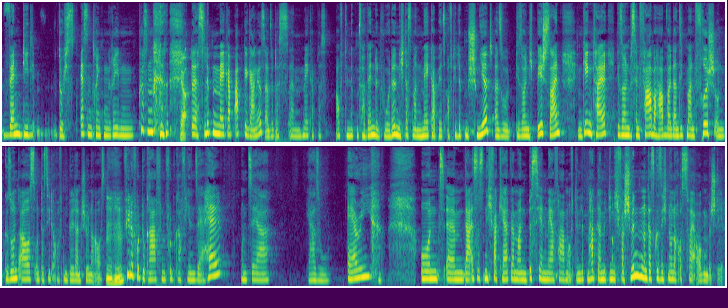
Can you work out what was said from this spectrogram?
wenn die durchs Essen, Trinken, Reden, Küssen Ja. das Lippen-Make-up abgegangen ist, also das ähm, Make-up, das auf den Lippen verwendet wurde, nicht, dass man Make-up jetzt auf die Lippen schmiert, also die sollen nicht beige sein, im Gegenteil, die sollen ein bisschen Farbe haben, weil dann sieht man frisch und gesund aus und das sieht auch auf den Bildern schöner aus. Viele Fotografen fotografieren sehr hell und sehr, ja, so airy. Und ähm, da ist es nicht verkehrt, wenn man ein bisschen mehr Farben auf den Lippen hat, damit die nicht verschwinden und das Gesicht nur noch aus zwei Augen besteht.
